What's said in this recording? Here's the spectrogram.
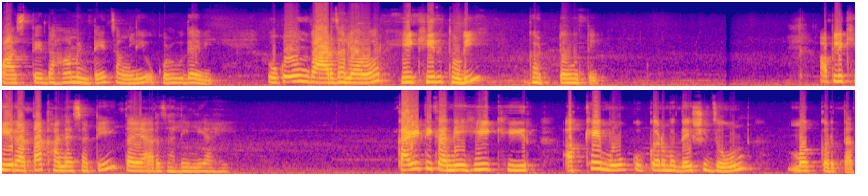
पाच ते दहा मिनटे चांगली उकळू द्यावी. उकळून गार झाल्यावर ही खीर थोडी घट्ट होते. आपली खीर आता खाण्यासाठी तयार झालेली आहे. काही ठिकाणी ही खीर अख्खे मूग कुकरमध्ये शिजवून मग करतात.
